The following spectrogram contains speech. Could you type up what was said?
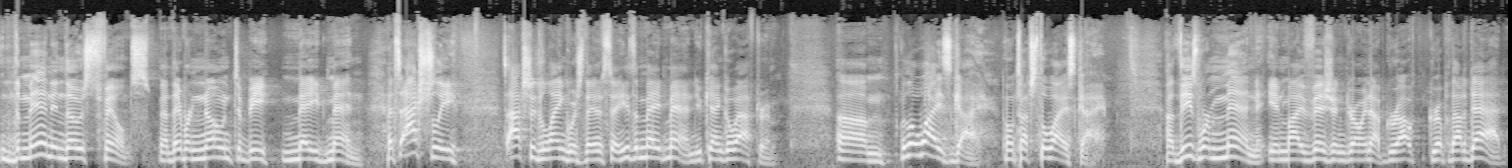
the men in those films, they were known to be made men. It's actually, it's actually the language they say. He's a made man. You can't go after him. Um, the wise guy. Don't touch the wise guy. Uh, these were men in my vision growing up. Grew up, grew up without a dad.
